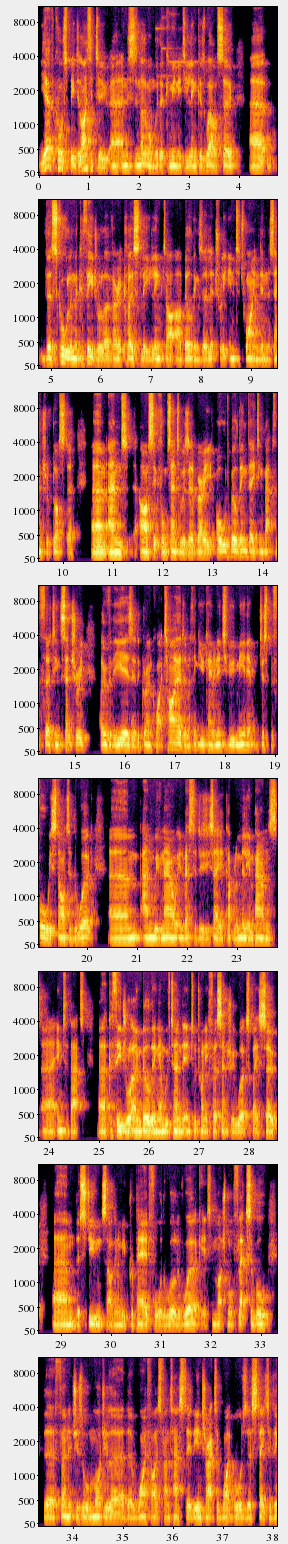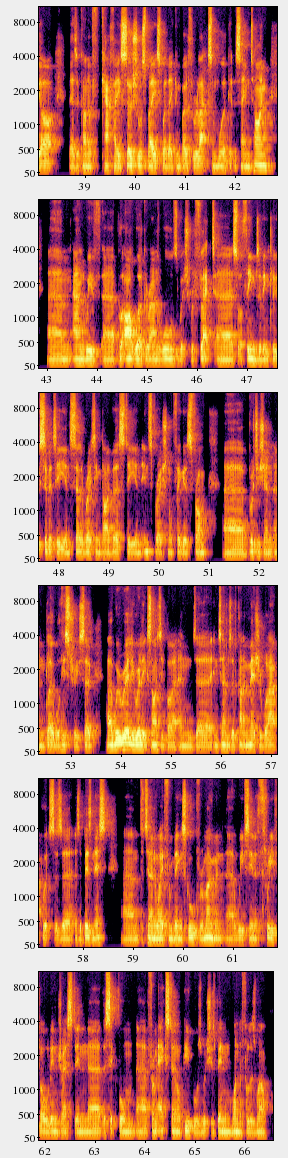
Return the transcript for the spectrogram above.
Yeah, of course, be delighted to. Uh, and this is another one with a community link as well. So uh, the school and the cathedral are very closely linked. Our, our buildings are literally intertwined in the centre of Gloucester. Um, and our sixth form centre was a very old building dating back to the 13th century. Over the years, it had grown quite tired. And I think you came and interviewed me in it just before we started the work. Um, and we've now invested, as you say, a couple of million pounds uh, into that uh, cathedral owned building and we've turned it into a 21st century workspace. So um, the students are going to be prepared for the world of work. It's much more flexible. The furniture is all modular. The Wi-Fi is fantastic. The interactive whiteboards are state of the art. There's a kind of cafe social space where they can both relax and work at the same time. Um, and we've uh, put artwork around the walls which reflect uh, sort of themes of inclusivity and celebrating diversity and inspirational figures from uh, British and, and, global history. So uh, we're really, really excited by it. And uh, in terms of kind of measurable outputs as a, as a business, um, to turn away from being a school for a moment, uh, we've seen a threefold interest in the sixth form from external pupils, which has been wonderful as well.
